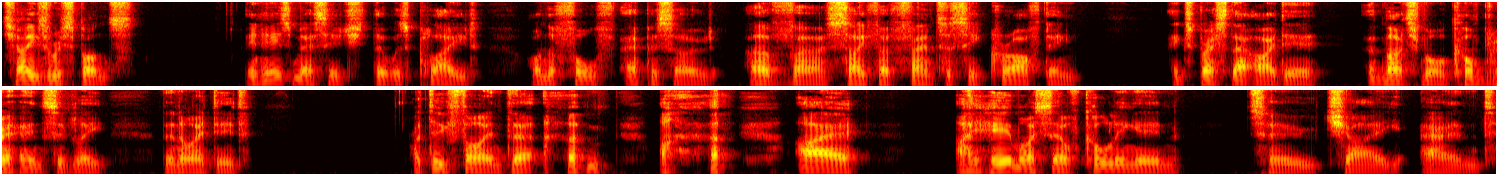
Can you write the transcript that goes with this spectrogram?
Che's response in his message that was played on the fourth episode of uh, Safer Fantasy Crafting expressed that idea much more comprehensively than I did. I do find that um, I I hear myself calling in to Che and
